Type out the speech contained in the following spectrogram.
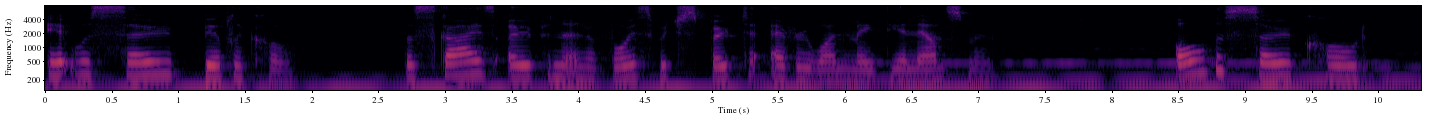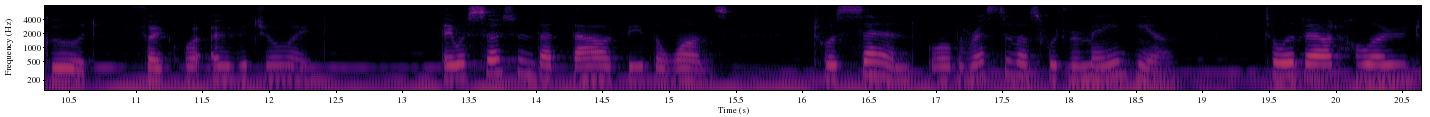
It was so biblical. The skies opened and a voice which spoke to everyone made the announcement. All the so called good folk were overjoyed. They were certain that thou would be the ones to ascend while the rest of us would remain here to live out hollowed,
